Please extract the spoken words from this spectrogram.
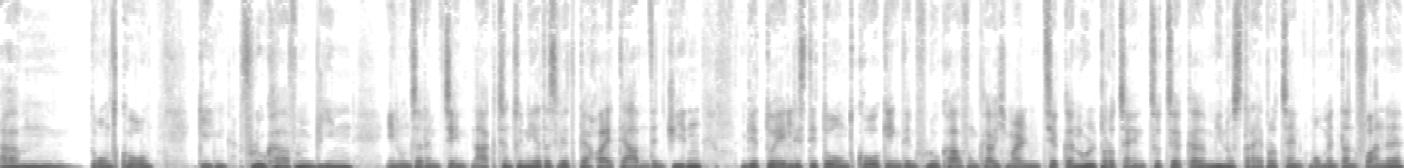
ähm, Do Co. gegen Flughafen Wien in unserem zehnten Aktienturnier. Das wird per heute Abend entschieden. Virtuell ist die Do Co. gegen den Flughafen, glaube ich mal, mit circa 0% zu circa minus 3% momentan vorne.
